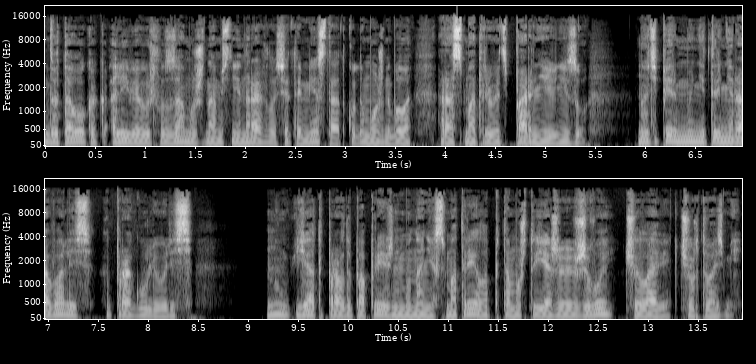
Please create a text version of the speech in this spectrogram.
До того, как Оливия вышла замуж, нам с ней нравилось это место, откуда можно было рассматривать парней внизу. Но теперь мы не тренировались, а прогуливались. Ну, я-то, правда, по-прежнему на них смотрела, потому что я же живой человек, черт возьми.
